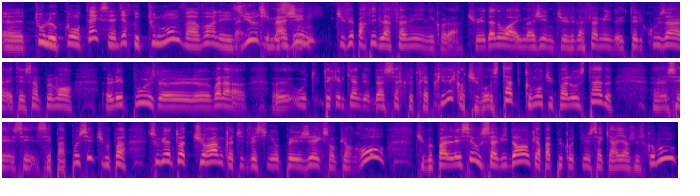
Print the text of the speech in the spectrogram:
Euh, tout le contexte, c'est-à-dire que tout le monde va avoir les yeux. Imagine, tu fais partie de la famille, Nicolas. Tu es danois, imagine, tu es de la famille, tu es le cousin, tu es simplement euh, l'épouse, le, voilà, ou tu es quelqu'un d'un cercle très privé. Quand tu vas au stade, comment tu peux aller au stade? C'est pas possible. Tu peux pas. Souviens-toi de Thuram quand il devait signer au PSG avec son cœur gros. Tu peux pas le laisser, ou Savidan qui a pas pu continuer sa carrière jusqu'au bout.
